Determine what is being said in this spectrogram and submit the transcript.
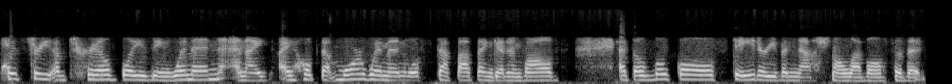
history of trailblazing women. And I, I hope that more women will step up and get involved at the local, state, or even national level so that,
